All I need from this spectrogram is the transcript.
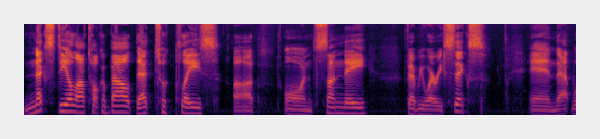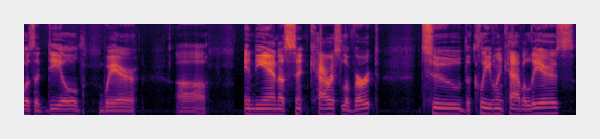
Next deal I'll talk about that took place uh, on Sunday, February 6th, and that was a deal where uh, Indiana sent Caris LeVert to the Cleveland Cavaliers,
